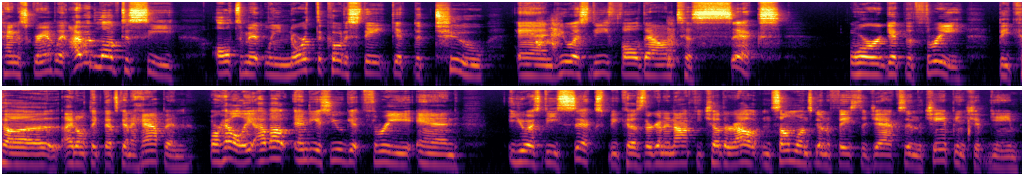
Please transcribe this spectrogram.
kind of scrambling. I would love to see ultimately North Dakota State get the two and USD fall down to six or get the three because I don't think that's going to happen. Or hell, how about NDSU get three and USD six because they're going to knock each other out and someone's going to face the Jacks in the championship game.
